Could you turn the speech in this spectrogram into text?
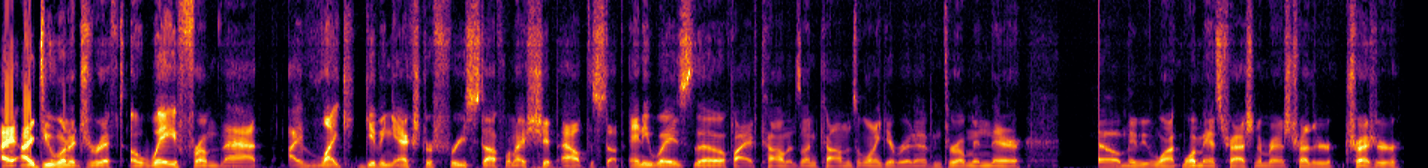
I I do want to drift away from that. I like giving extra free stuff when I ship out the stuff. Anyways, though, if I have commons, uncommons, I want to get rid of and throw them in there. Know, maybe one one man's trash, another man's treasure. Treasure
